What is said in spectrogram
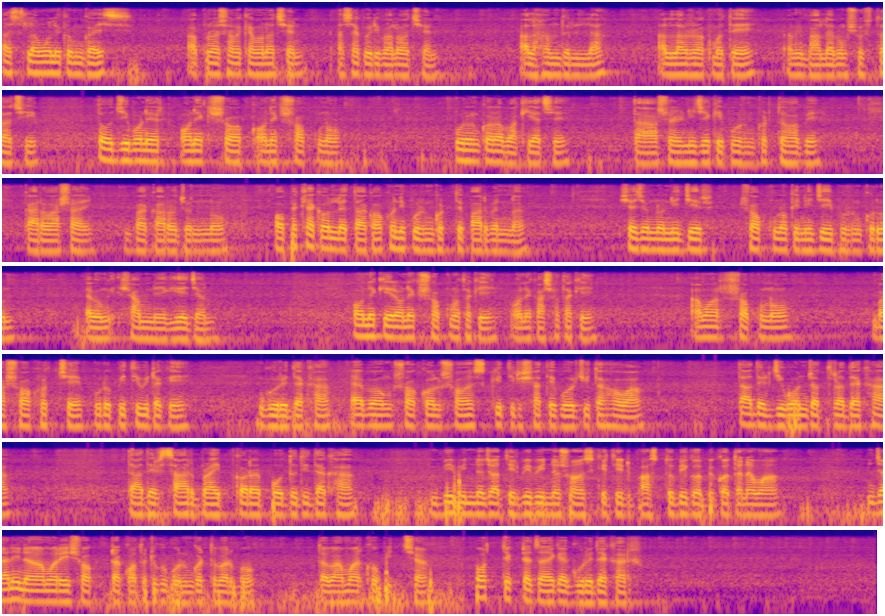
আসসালামু আলাইকুম গাইস আপনারা সবাই কেমন আছেন? আশা করি ভালো আছেন। আলহামদুলিল্লাহ, আল্লাহর রহমতে আমি ভালো এবং সুস্থ আছি। তো জীবনের অনেক শখ, অনেক স্বপ্ন পূরণ করা বাকি আছে। তা আসলে নিজেকে পূরণ করতে হবে। কারও আশায় বা কারও জন্য অপেক্ষা করলে তা কখনই পূরণ করতে পারবেন না। সেজন্য নিজের স্বপ্নকে নিজেই পূরণ করুন এবং সামনে এগিয়ে যান। অনেকের অনেক স্বপ্ন থাকে, অনেক আশা থাকে। আমার স্বপ্ন বা শখ হচ্ছে পুরো পৃথিবীটাকে ঘুরে দেখা এবং সকল সংস্কৃতির সাথে পরিচিত হওয়া, তাদের জীবনযাত্রা দেখা, তাদের সারভাইভ করার পদ্ধতি দেখা, বিভিন্ন জাতির বিভিন্ন সংস্কৃতির বাস্তবিক অভিজ্ঞতা নেওয়া। জানি না আমার এই শখটা কতটুকু পূরণ করতে পারব, তবে আমার খুব ইচ্ছা প্রত্যেকটা জায়গা ঘুরে দেখার।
